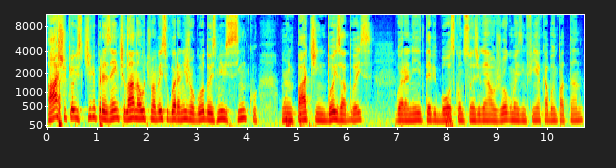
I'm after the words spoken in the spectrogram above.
Acho que eu estive presente lá na última vez que o Guarani jogou, 2005, um empate em 2 a 2 O Guarani teve boas condições de ganhar o jogo, mas enfim, acabou empatando.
